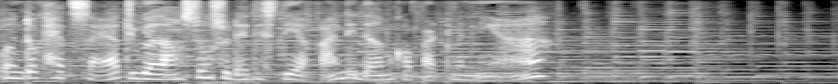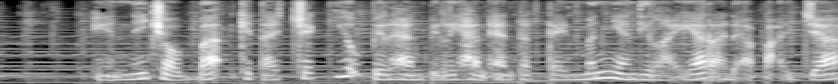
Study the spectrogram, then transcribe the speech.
Untuk headset juga langsung sudah disediakan di dalam kompartemennya. Ini coba kita cek yuk pilihan-pilihan entertainment yang di layar ada apa aja.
